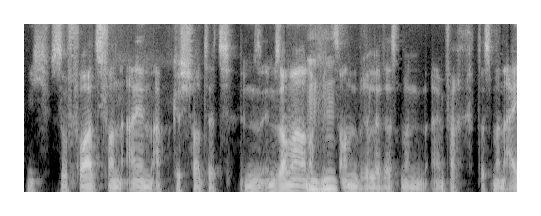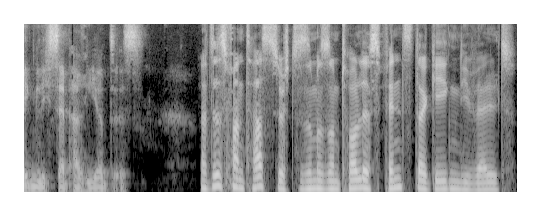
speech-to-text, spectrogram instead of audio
mich sofort von allem abgeschottet. Im, im Sommer auch noch Mhm. mit Sonnenbrille, dass man einfach, dass man eigentlich separiert ist. Das ist fantastisch. Das ist immer so ein tolles Fenster gegen die Welt.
